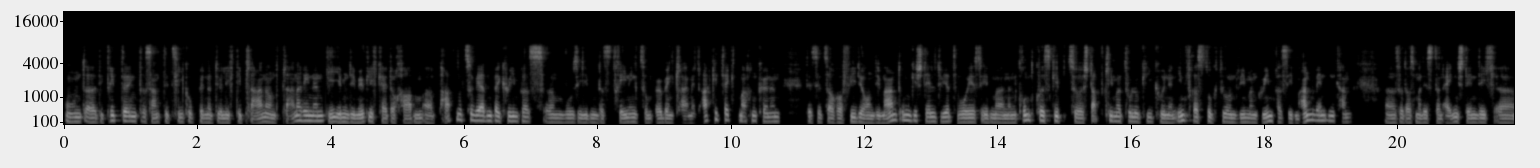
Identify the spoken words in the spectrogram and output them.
Und äh, die dritte interessante Zielgruppe natürlich die Planer und Planerinnen, die eben die Möglichkeit auch haben, äh, Partner zu werden bei Greenpass, ähm, wo sie eben das Training zum Urban Climate Architect machen können, das jetzt auch auf Video on Demand umgestellt wird, wo es eben einen Grundkurs gibt zur Stadtklimatologie, grünen Infrastruktur und wie man Greenpass eben anwenden kann, äh, sodass man das dann eigenständig äh,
